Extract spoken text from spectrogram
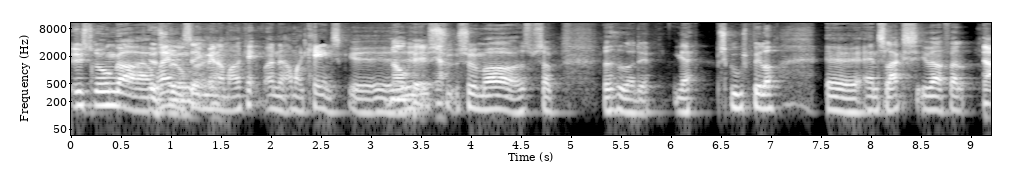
Østrig-Ungar oprindelse, ikke, men ja. amerika- en amerikansk øh, Nå, okay, ja. s- svømmer og så, hvad hedder det, ja, skuespiller øh, af en slags i hvert fald. Ja.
